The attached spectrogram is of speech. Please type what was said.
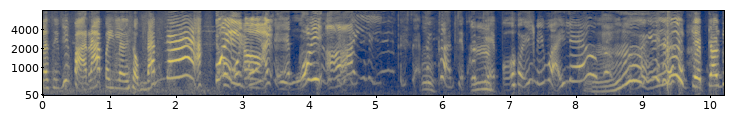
ละสิพี่ป่าราบไปเลยสมน้ำหน้าโอ้ยโอ้ยโอ้ยโอ้ยแสบทั้งขาเจ็บก็เจ็บโอ้ยไม่ไหวแล้ว เจ็บใจจ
